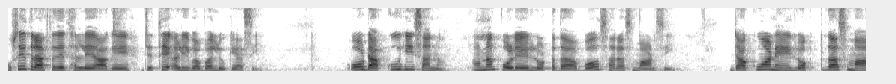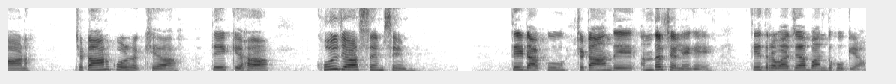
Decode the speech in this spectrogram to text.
ਉਸੇ ਦਰੱਖਤ ਦੇ ਥੱਲੇ ਆ ਗਏ ਜਿੱਥੇ ਅਲੀ ਬਾਬਾ ਲੁਕਿਆ ਸੀ। ਉਹ ਡਾਕੂ ਹੀ ਸਨ। ਉਹਨਾਂ ਕੋਲੇ ਲੁੱਟ ਦਾ ਬਹੁਤ ਸਾਰਾ ਸਮਾਨ ਸੀ। ਡਾਕੂਆਂ ਨੇ ਲੁੱਟ ਦਾ ਸਮਾਨ ਚਟਾਨ ਕੋਲ ਰੱਖਿਆ ਤੇ ਕਿਹਾ ਖੁੱਲ ਜਾ ਸਿਮ ਸਿਮ। ਤੇ ਡਾਕੂ ਚਟਾਨ ਦੇ ਅੰਦਰ ਚਲੇ ਗਏ ਤੇ ਦਰਵਾਜ਼ਾ ਬੰਦ ਹੋ ਗਿਆ।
